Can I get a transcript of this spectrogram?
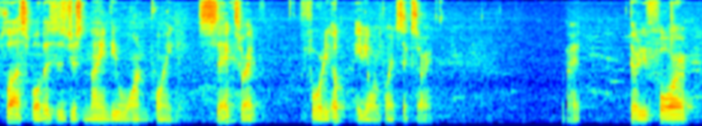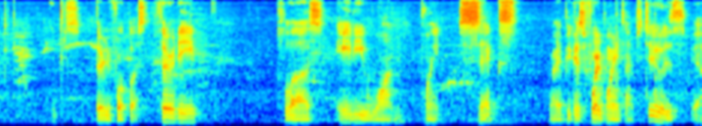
plus, well, this is just 91.6, right? 40, oh, 81.6, sorry. Right? 34, oops, 34 plus 30 plus 81.6, right? Because 40.8 times 2 is, yeah.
